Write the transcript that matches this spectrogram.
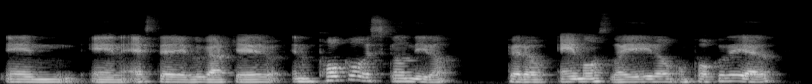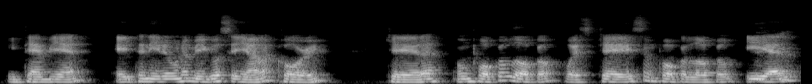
en, en este lugar que era un poco escondido, pero hemos leído un poco de él y también he tenido un amigo, se llama Corey, que era un poco loco, pues que es un poco loco, y él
